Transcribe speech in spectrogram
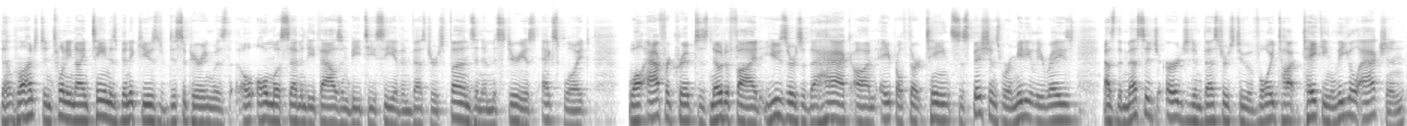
that launched in 2019 has been accused of disappearing with almost 70,000 BTC of investors' funds in a mysterious exploit. While AfriCrypt has notified users of the hack on April 13th, suspicions were immediately raised as the message urged investors to avoid ta- taking legal action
